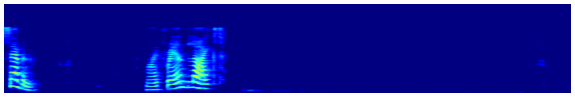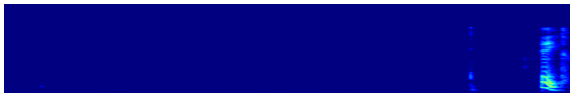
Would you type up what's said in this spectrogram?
Seven. My friend likes Eight.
